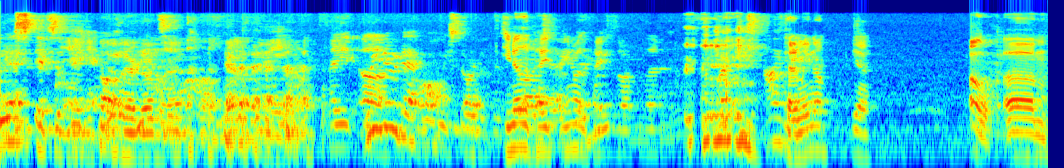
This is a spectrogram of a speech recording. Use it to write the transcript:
Yes, it's a big Been there, problem. done that. We knew that when we started this. do you know the page, project. you know what the pages are for that? I know. Yeah. Oh, um,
